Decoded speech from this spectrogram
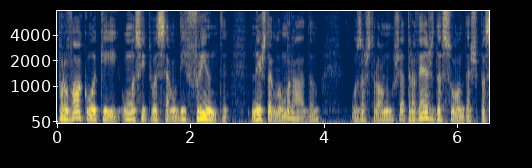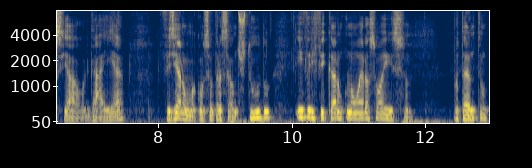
provocam aqui uma situação diferente neste aglomerado. Os astrónomos, através da sonda espacial Gaia, fizeram uma concentração de estudo e verificaram que não era só isso. Portanto,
